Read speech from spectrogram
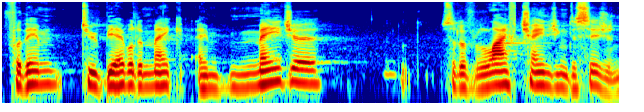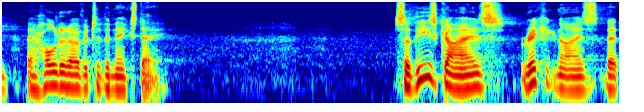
for them to be able to make a major sort of life changing decision, they hold it over to the next day. So these guys recognize that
